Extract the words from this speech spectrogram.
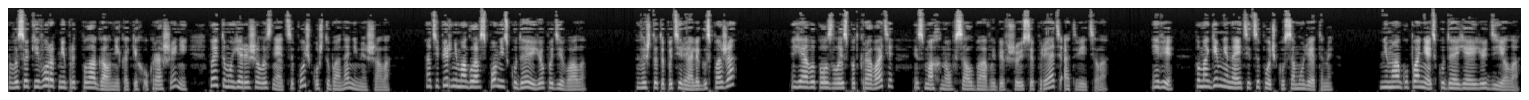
Высокий ворот не предполагал никаких украшений, поэтому я решила снять цепочку, чтобы она не мешала. А теперь не могла вспомнить, куда ее подевала. «Вы что-то потеряли, госпожа?» Я выползла из-под кровати и, смахнув с лба выбившуюся прядь, ответила. «Эви, помоги мне найти цепочку с амулетами. Не могу понять, куда я ее дела».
